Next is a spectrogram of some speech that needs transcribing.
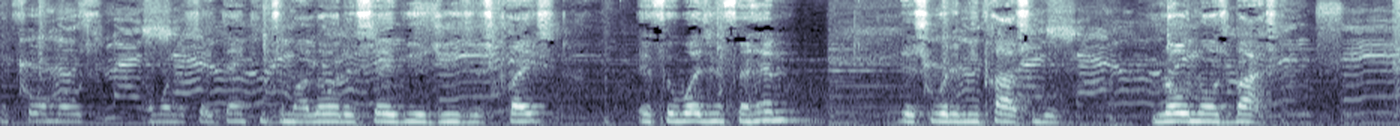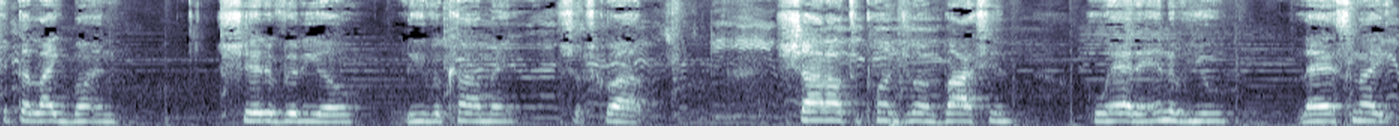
and foremost, I want to say thank you to my Lord and Savior Jesus Christ. If it wasn't for him, this wouldn't be possible. Lo Knows Boxing. Hit the like button, share the video, leave a comment, subscribe. Shout out to Punch Drunk Boxing, who had an interview last night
